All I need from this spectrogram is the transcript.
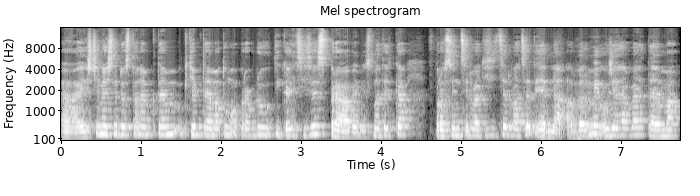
A ještě než se dostaneme k, tém, k těm tématům opravdu týkající se zprávy, my jsme teďka v prosinci 2021 a velmi mhm. ožehavé téma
